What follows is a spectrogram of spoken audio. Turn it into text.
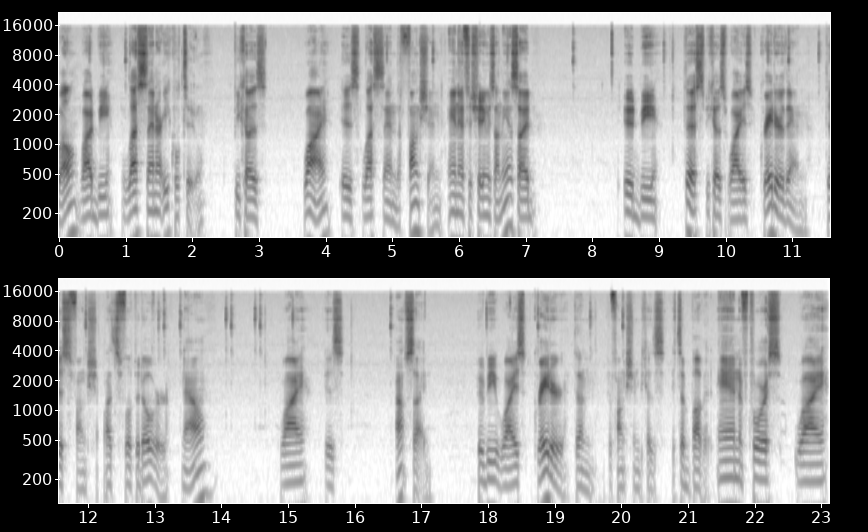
Well, y would be less than or equal to, because y is less than the function, and if the shading was on the inside, it would be this because y is greater than this function. Let's flip it over. Now, y is outside. It would be y is greater than the function because it's above it. And of course, y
